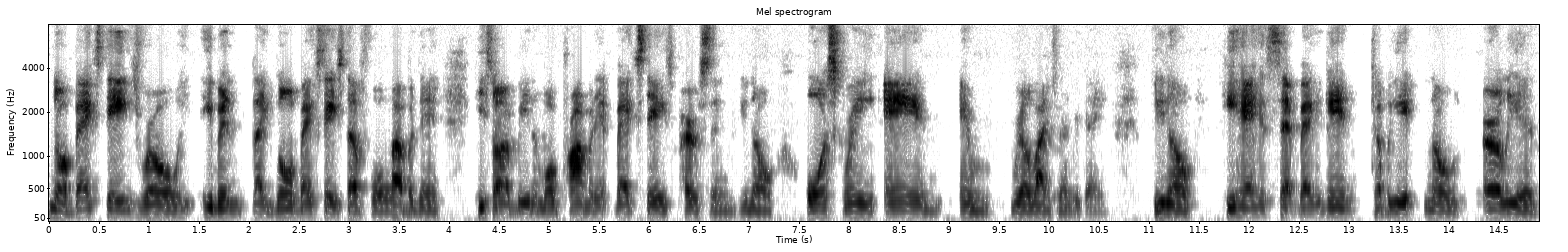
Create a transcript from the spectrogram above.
you know, backstage role. He, he been like doing backstage stuff for a while, but then he started being a more prominent backstage person, you know, on screen and in real life and everything. You know, he had his setback again a couple years, you know, earlier, you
